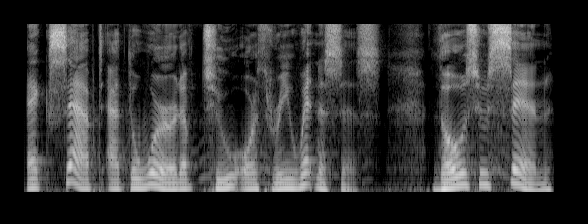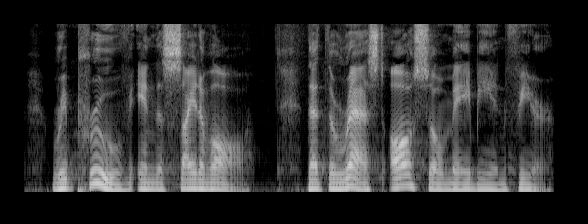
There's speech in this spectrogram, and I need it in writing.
except at the word of two or three witnesses. Those who sin reprove in the sight of all, that the rest also may be in fear.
